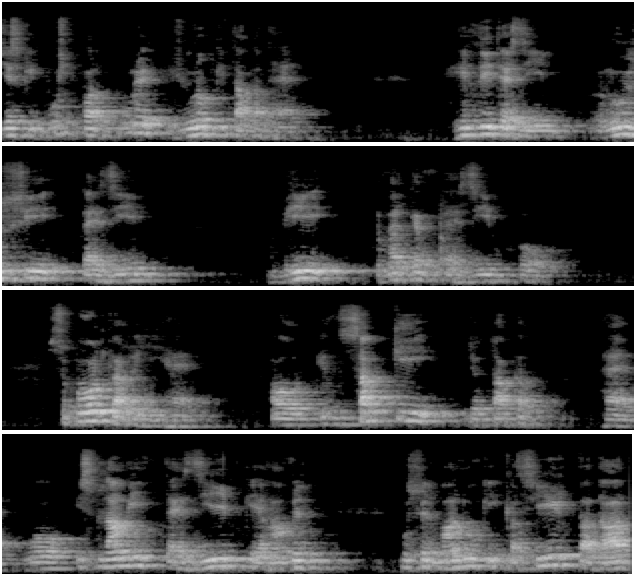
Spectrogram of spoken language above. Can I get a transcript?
जिसकी पुष्ट पर पूरे यूरोप की ताकत है। हिंदी तहजीब रूसी तहजीब भी अमेरिकन तहजीब को सपोर्ट कर रही है और इन सब की जो ताकत है, वो इस्लामी तहजीब के हामिल मुसलमानों की कसीर तादाद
